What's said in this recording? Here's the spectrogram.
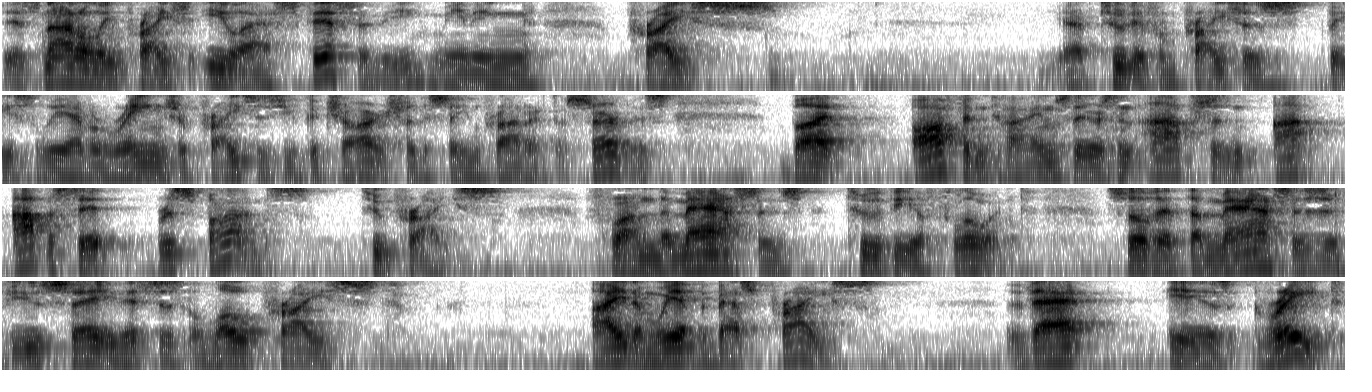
is not only price elasticity, meaning price. You have two different prices. Basically, you have a range of prices you could charge for the same product or service, but oftentimes there's an option, opposite response to price from the masses to the affluent. So that the masses, if you say this is the low priced item, we have the best price, that is great.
